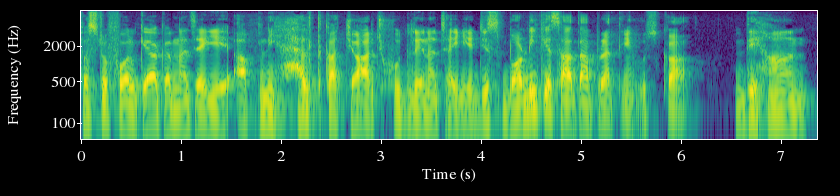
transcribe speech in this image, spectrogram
फ़र्स्ट ऑफ़ ऑल क्या करना चाहिए, अपनी हेल्थ का चार्ज खुद लेना चाहिए। जिस बॉडी के साथ आप रहते हैं, उसका ध्यान,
